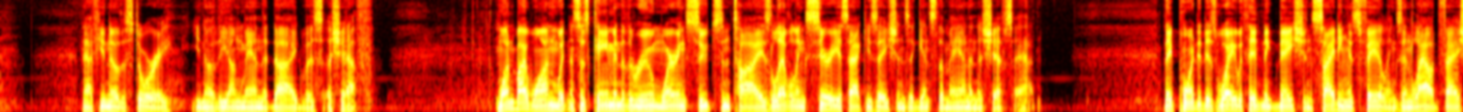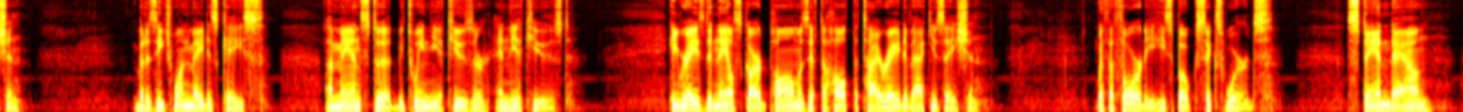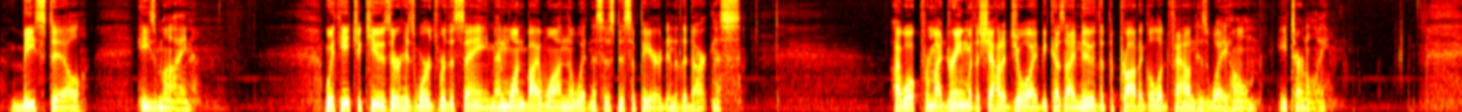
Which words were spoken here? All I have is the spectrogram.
Now, if you know the story, you know the young man that died was a chef. One by one, witnesses came into the room wearing suits and ties, leveling serious accusations against the man in the chef's hat. They pointed his way with indignation, citing his failings in loud fashion. But as each one made his case, a man stood between the accuser and the accused. He raised a nail scarred palm as if to halt the tirade of accusation. With authority, he spoke six words. Stand down, be still, he's mine. With each accuser, his words were the same, and one by one the witnesses disappeared into the darkness. I woke from my dream with a shout of joy because I knew that the prodigal had found his way home eternally.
